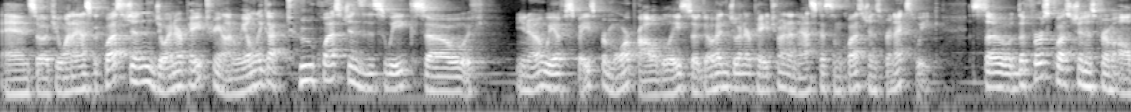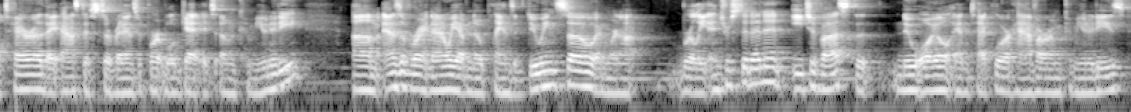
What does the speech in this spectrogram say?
And so, if you want to ask a question, join our Patreon. We only got two questions this week, so if you know, we have space for more probably. So go ahead and join our Patreon and ask us some questions for next week. So the first question is from Altera. They asked if Surveillance Report will get its own community. Um, as of right now, we have no plans of doing so, and we're not really interested in it. Each of us, the New Oil and Techlore, have our own communities,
